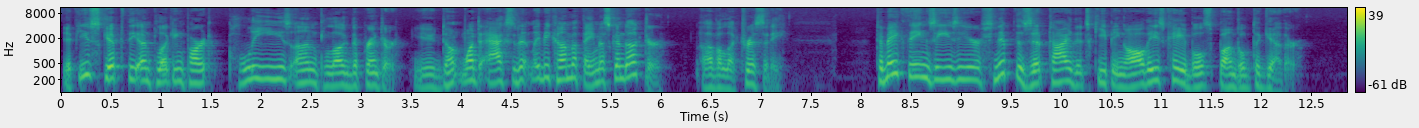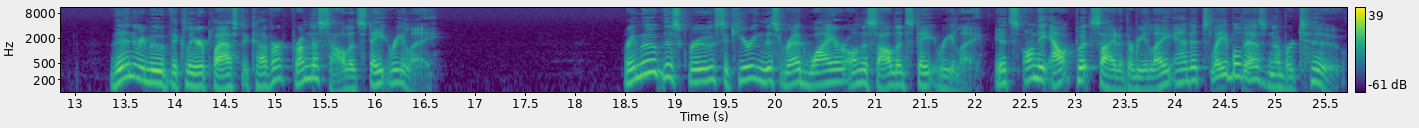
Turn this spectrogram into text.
If you skipped the unplugging part, please unplug the printer. You don't want to accidentally become a famous conductor of electricity. To make things easier, snip the zip tie that's keeping all these cables bundled together. Then remove the clear plastic cover from the solid-state relay. Remove the screw securing this red wire on the solid-state relay. It's on the output side of the relay and it's labeled as number 2.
